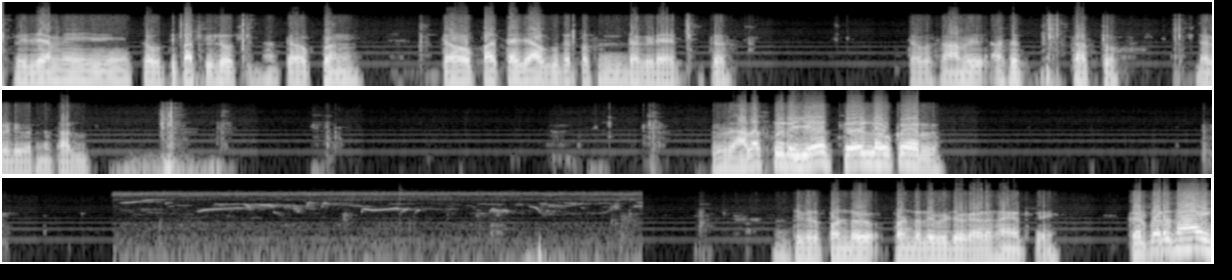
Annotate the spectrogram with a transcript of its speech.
पहिले आम्ही चौथी पाचवीला होतो ना तेव्हा पण तेव्हा पा- त्याच्या अगोदरपासून दगडे आहेत तिथं. तेव्हापासून आम्ही असं जातो दगडीवरनं चालू तू झालाच पुढे ये चल लवकर. तिकडे पंड पंडाला व्हिडिओ काढायला सांगितलंय. कर परत हाय.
